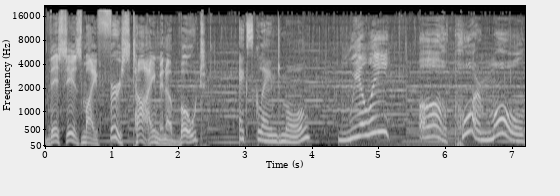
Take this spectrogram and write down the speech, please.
This is my first time in a boat. Exclaimed Mole. Really? Oh, poor Mole.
